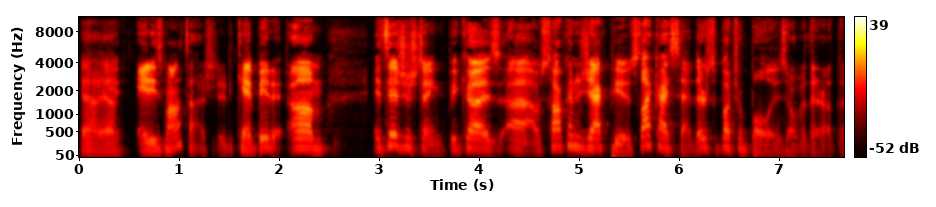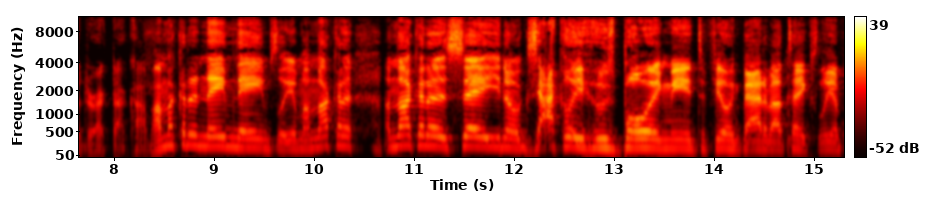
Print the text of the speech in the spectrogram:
Yeah, yeah. 80s montage, dude. You can't beat it. Um, it's interesting because uh, I was talking to Jack Hughes. Like I said, there's a bunch of bullies over there at the direct.com. I'm not gonna name names, Liam. I'm not gonna I'm not gonna say, you know, exactly who's bullying me into feeling bad about takes, Liam.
